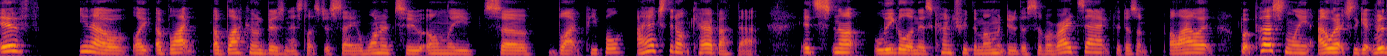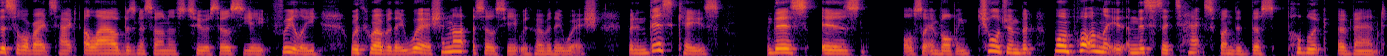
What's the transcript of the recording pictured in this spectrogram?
if you know, like a black a black owned business, let's just say, wanted to only serve black people, I actually don't care about that. It's not legal in this country at the moment due to the Civil Rights Act that doesn't allow it. But personally, I would actually get rid of the Civil Rights Act, allow business owners to associate freely with whoever they wish and not associate with whoever they wish. But in this case, this is also involving children, but more importantly, and this is a tax funded, thus public event.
